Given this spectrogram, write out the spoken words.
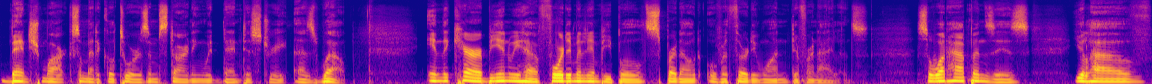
benchmarks of medical tourism, starting with dentistry as well. In the Caribbean, we have 40 million people spread out over 31 different islands. So what happens is you'll have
